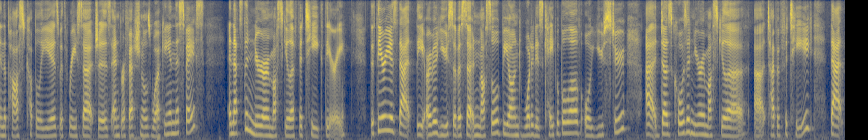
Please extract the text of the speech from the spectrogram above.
in the past couple of years with researchers and professionals working in this space, and that's the neuromuscular fatigue theory. The theory is that the overuse of a certain muscle beyond what it is capable of or used to uh, does cause a neuromuscular uh, type of fatigue that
